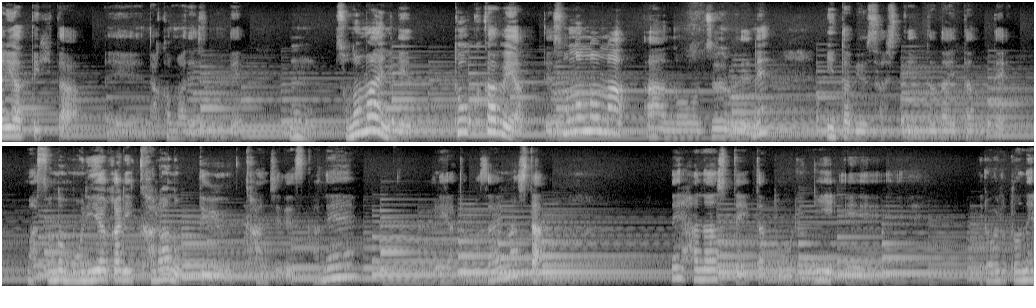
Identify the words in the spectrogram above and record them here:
り合ってきた、えー仲間ですので、うん、その前にね、トークカフェやって、そのまま、あの、ズームでね、インタビューさせていただいたので、まあ、その盛り上がりからのっていう感じですかね。ありがとうございました。ね、話していた通りに、えー、いろいろとね、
